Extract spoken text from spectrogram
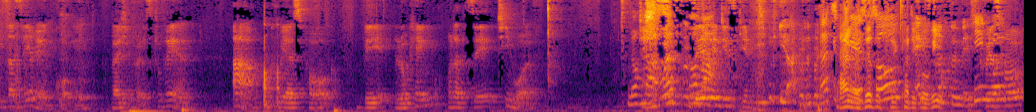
dieser Serien gucken. Welche würdest du wählen? A. Queer as Folk. B. Looking. Oder C. Teen Wolf. Die Nochmal. Was? schwulsten Nochmal. Serien, die es gibt. Ja. Was? Das ist eine Kategorie. Extra für mich. Teen Queer as? Folk,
